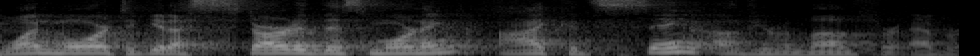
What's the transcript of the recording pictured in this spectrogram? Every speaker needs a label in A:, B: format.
A: one more to get us started this morning. I could sing of your love forever.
